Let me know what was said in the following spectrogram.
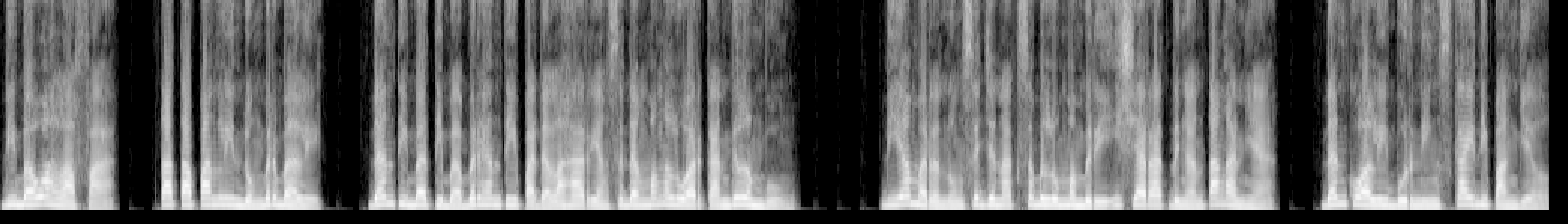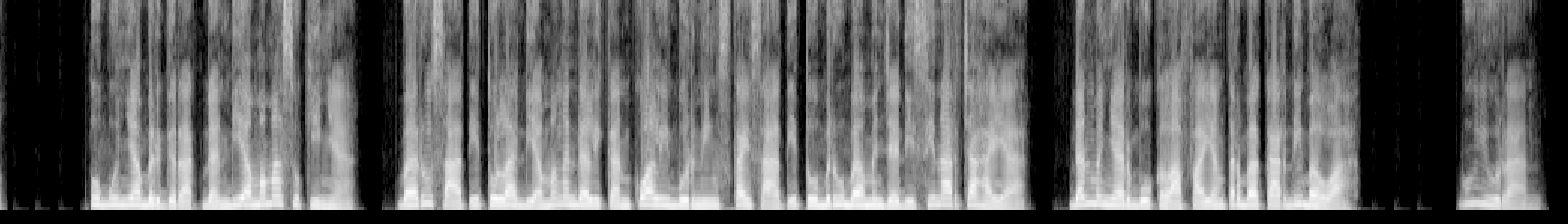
di bawah lava, tatapan Lindong berbalik, dan tiba-tiba berhenti pada lahar yang sedang mengeluarkan gelembung. Dia merenung sejenak sebelum memberi isyarat dengan tangannya, dan kuali Burning Sky dipanggil. Tubuhnya bergerak dan dia memasukinya. Baru saat itulah dia mengendalikan kuali Burning Sky saat itu berubah menjadi sinar cahaya, dan menyerbu ke lava yang terbakar di bawah. Guyuran,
